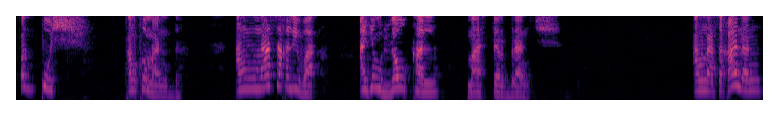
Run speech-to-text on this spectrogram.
Pag push ang command, ang nasa kaliwa ay yung local master branch. Ang nasa kanan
